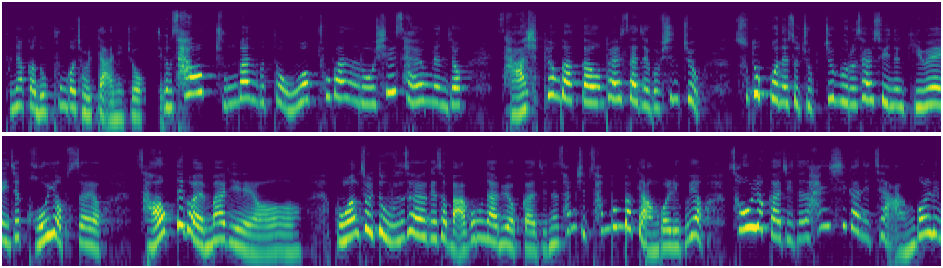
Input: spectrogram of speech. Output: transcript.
분양가 높은 거 절대 아니죠. 지금 4억 중반부터 5억 초반으로 실사용 면적 40평 가까운 84제곱 신축 수도권에서 줍줍으로 살 수 있는 기회 이제 거의 없어요. 4억대가 웬 말이에요. 공항철도 운서역에서 마곡나루역까지는 33분밖에 안 걸리고요. 서울역까지는 1시간이 채 안 걸립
